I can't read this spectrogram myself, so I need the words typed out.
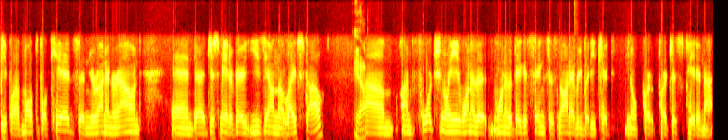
people have multiple kids and you're running around, and uh, just made it very easy on the lifestyle. Yeah. Um, unfortunately, one of the one of the biggest things is not everybody could you know par- participate in that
